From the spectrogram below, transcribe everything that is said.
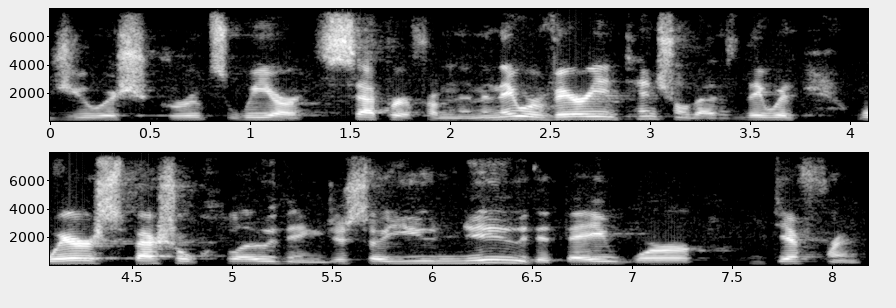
Jewish groups, we are separate from them. And they were very intentional about this. They would wear special clothing just so you knew that they were different.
